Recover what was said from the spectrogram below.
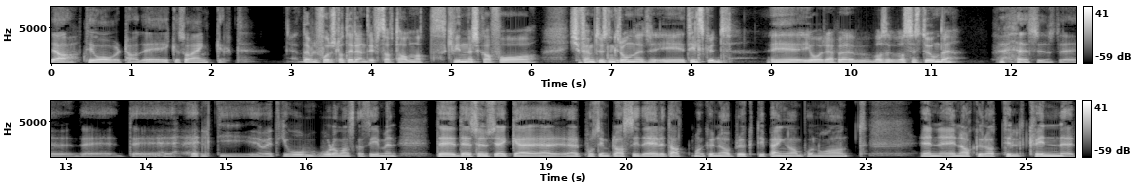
Ja, til å overta. Det er ikke så enkelt. Det er vel foreslått i reindriftsavtalen at kvinner skal få 25 000 kroner i tilskudd i, i året. Hva, hva syns du om det? Jeg syns det, det, det, er helt i Jeg vet ikke hvor, hvordan man skal si, men det, det syns jeg ikke er, er, er, på sin plass i det hele tatt. Man kunne ha brukt de pengene på noe annet enn en akkurat til kvinner,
